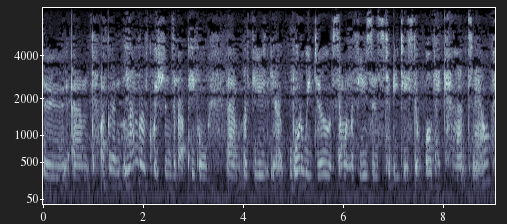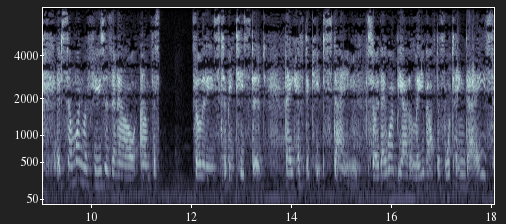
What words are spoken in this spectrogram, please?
To um, I've got a number of questions about people um, refuse. You know, what do we do if someone refuses to be tested? Well, they can't now. If someone refuses in our um, facilities to be tested, they have to keep staying. So they won't be able to leave after 14 days.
